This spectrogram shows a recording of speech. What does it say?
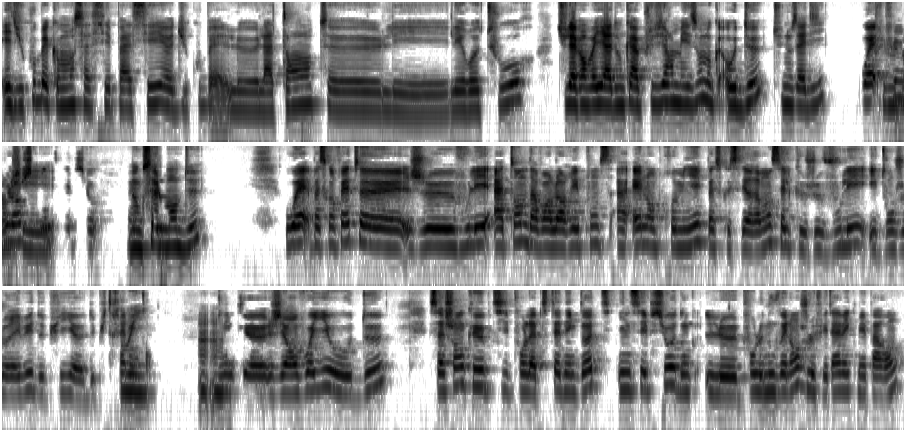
et du coup, ben, comment ça s'est passé Du coup, ben, l'attente, les, les, retours? Tu l'avais envoyé à, donc à plusieurs maisons, donc aux deux, tu nous as dit? Ouais, Plume, Blanche, et Donc seulement deux? Ouais, parce qu'en fait, je voulais attendre d'avoir leur réponse à elle en premier, parce que c'est vraiment celle que je voulais et dont je rêvais depuis, depuis très longtemps. Mmh donc j'ai envoyé aux deux. Sachant que, petit, pour la petite anecdote, Inceptio, donc le, pour le nouvel an, je le faisais avec mes parents.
